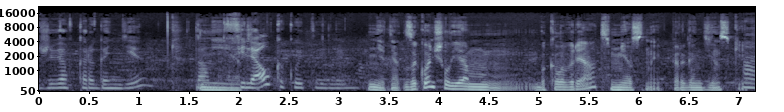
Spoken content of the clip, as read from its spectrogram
живя в Караганде? Там нет. филиал какой-то или? Нет, нет. Закончил я бакалавриат местный, карагандинский. А,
